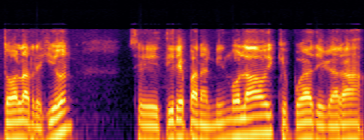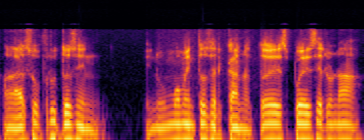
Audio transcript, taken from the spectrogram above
toda la región, se tire para el mismo lado y que pueda llegar a, dar sus frutos en, un momento cercano. Entonces puede ser una,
